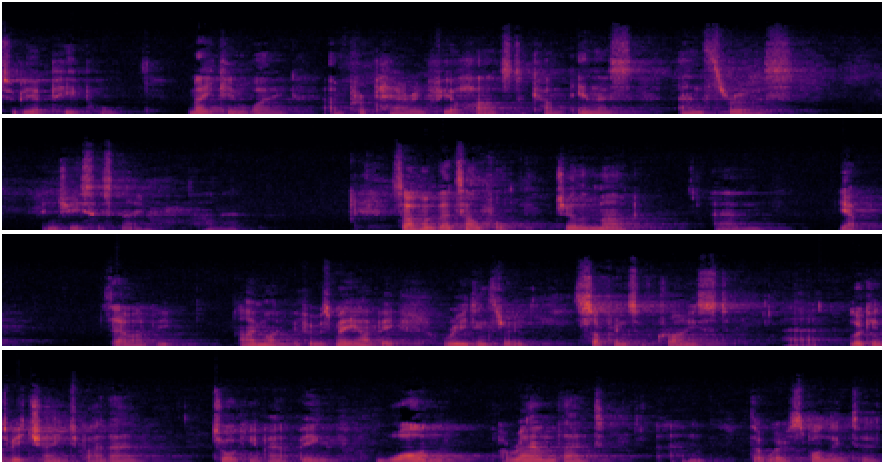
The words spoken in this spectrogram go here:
to be a people making way and preparing for your hearts to come in us and through us. In Jesus' name, Amen. So I hope that's helpful, Gill and Mark. Um, yeah. So I'd be, I might, if it was me, I'd be reading through sufferings of Christ, uh, looking to be changed by that, talking about being one around that, um, that we're responding to.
